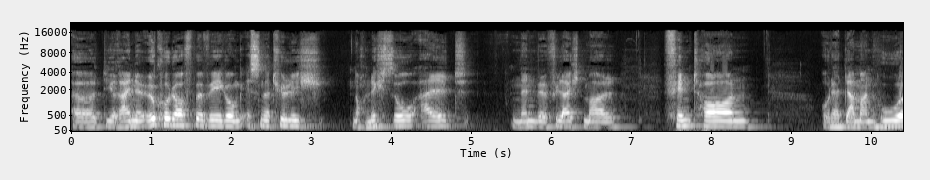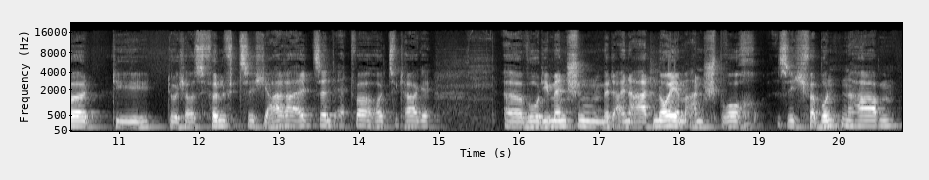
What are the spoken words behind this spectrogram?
Äh, die reine Ökodorfbewegung ist natürlich noch nicht so alt, nennen wir vielleicht mal Findhorn oder Dammernhur, die durchaus 50 Jahre alt sind etwa heutzutage, äh, wo die Menschen mit einer Art neuem Anspruch sich verbunden haben,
